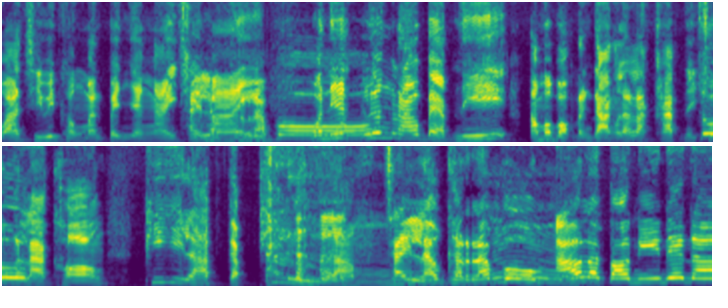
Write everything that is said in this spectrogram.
ว่าชีวิตของมันเป็นยังไงใช่ไหมใช่แล้วครับผมวันนี้เรื่องราวแบบนี้เอามาบอกดังๆ แล้วล่ะครับ ในช่วงเวลาของ พี่ยีรับกับพี่เหลือม ใช่แล้วครับผมอืมเอาล่ะตอนนี้เนี่ยนะ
